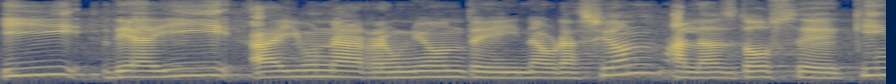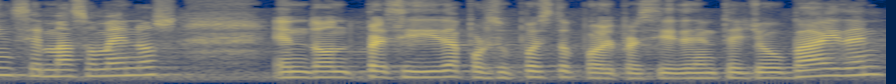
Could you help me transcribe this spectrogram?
y de ahí hay una reunión de inauguración a las 12.15 más o menos en donde, presidida por supuesto por el presidente Joe Biden,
